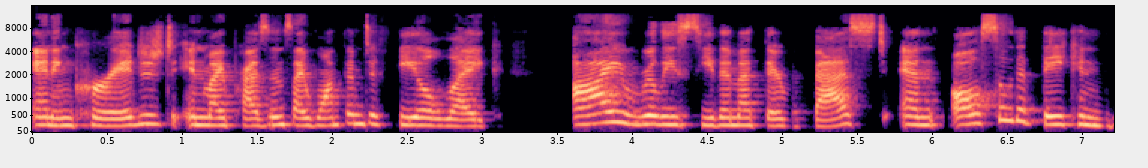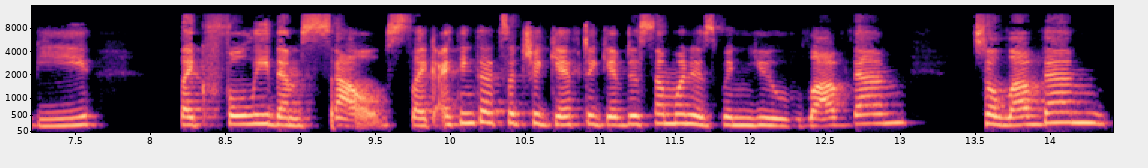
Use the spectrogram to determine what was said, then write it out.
and encouraged in my presence. I want them to feel like I really see them at their best and also that they can be like fully themselves. Like I think that's such a gift to give to someone is when you love them, to love them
